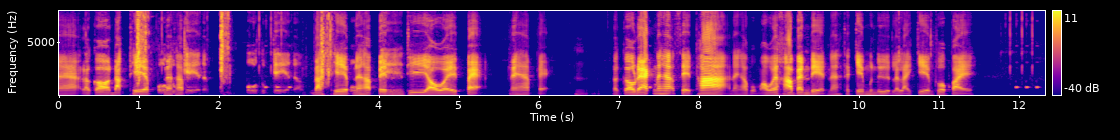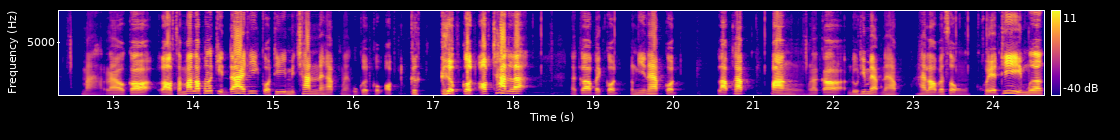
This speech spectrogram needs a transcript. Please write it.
นะฮะแล้วก็ดักเทปโปรนะตุครับ เกสอะโป รตุเกสอะดักเทปนะครับโอเคเป็นที่เอาไว้แปะนะฮะแปะอืมแล้วก็แร็กนะฮะเศษผ้านะครับผมเอาไว้ค้าแบนเดดนะ ถ้าเกมอื่นๆหลายๆเกมทั่วไป มาแล้วก็เราสามารถรับภารกิจได้ที่กดที่มิชชั่นนะครับแหมกูเกิดกดออฟเกือบเกือบกดออปชั่นละแล้วก็ไปกดตรงนี้นะครับ กดรับครับ ปังแล้วก็ดูที่แมปนะครับ ให้เราไปส่งเควสที่เมือง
